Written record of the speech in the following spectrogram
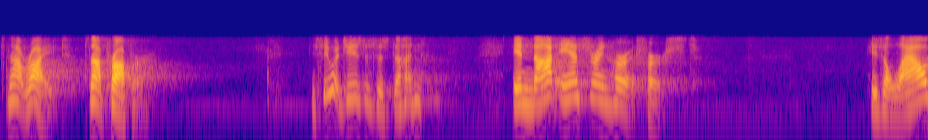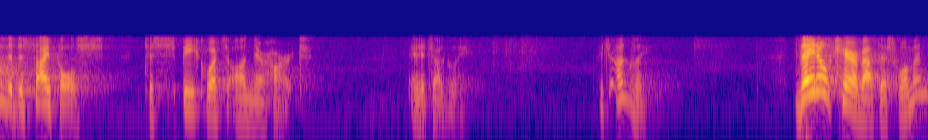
It's not right, it's not proper. You see what Jesus has done? In not answering her at first, he's allowed the disciples to speak what's on their heart. And it's ugly. It's ugly. They don't care about this woman.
